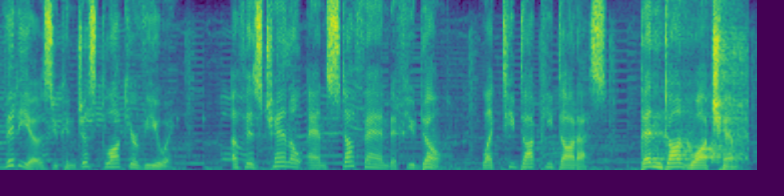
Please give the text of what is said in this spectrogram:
videos, you can just block your viewing of his channel and stuff and if you don't, like T.P.S, then don't watch him.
